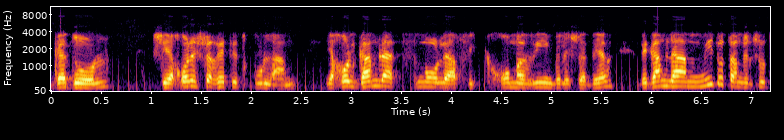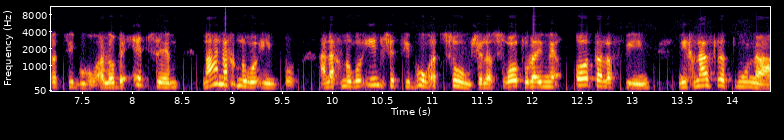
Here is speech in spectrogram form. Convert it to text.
גדול, שיכול לשרת את כולם, יכול גם לעצמו להפיק חומרים ולשדר, וגם להעמיד אותם לרשות הציבור. הלוא בעצם, מה אנחנו רואים פה? אנחנו רואים שציבור עצום של עשרות, אולי מאות אלפים, נכנס לתמונה,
